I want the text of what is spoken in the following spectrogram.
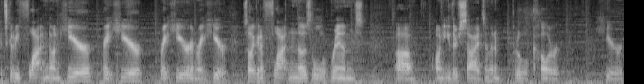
It's going to be flattened on here, right here, right here, and right here. So I got to flatten those little rims um, on either side. So I'm going to put a little color here.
